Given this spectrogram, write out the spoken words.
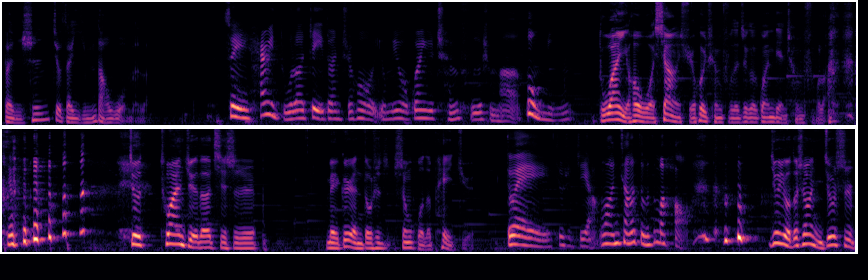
本身就在引导我们了。所以，Harry 读了这一段之后，有没有关于臣服有什么共鸣？读完以后，我向学会臣服的这个观点臣服了。就突然觉得，其实每个人都是生活的配角。对，就是这样。哇，你讲的怎么这么好？就有的时候你就是，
